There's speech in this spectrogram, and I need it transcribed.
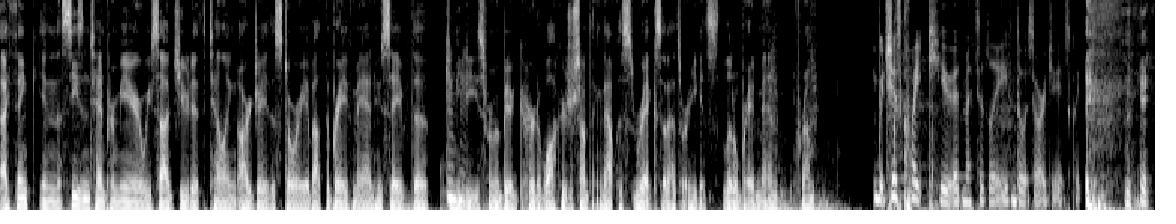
I think in the season 10 premiere, we saw Judith telling RJ the story about the brave man who saved the communities from a big herd of walkers or something. That was Rick. So that's where he gets Little Brave Man from. Which is quite cute, admittedly, even though it's RJ, it's quite cute.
